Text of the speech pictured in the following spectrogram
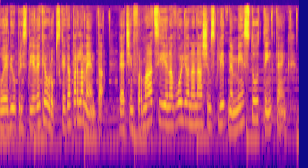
To je bil prispevek Evropskega parlamenta. Več informacij je na voljo na našem spletnem mestu Think Tank.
